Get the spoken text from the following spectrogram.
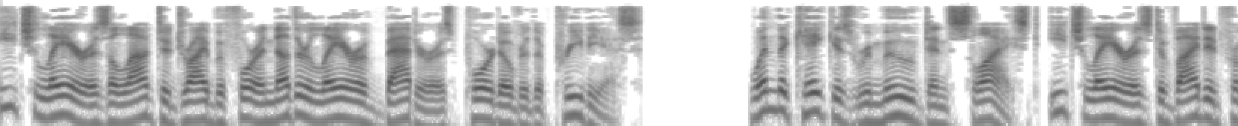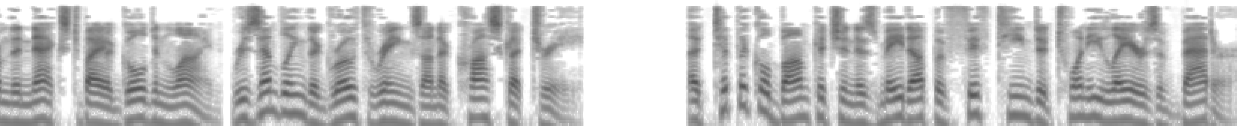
Each layer is allowed to dry before another layer of batter is poured over the previous. When the cake is removed and sliced, each layer is divided from the next by a golden line, resembling the growth rings on a crosscut tree. A typical Baumkuchen is made up of 15 to 20 layers of batter.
